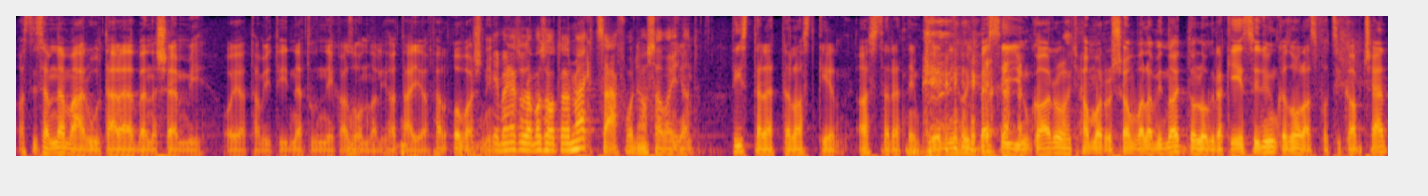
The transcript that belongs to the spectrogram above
Azt hiszem nem árultál el benne semmi olyat, amit így ne tudnék azonnali hatállyal felolvasni. Én meg nem tudom azóta megcáfolni a szavaidat. Tisztelettel azt, kér, azt szeretném kérni, hogy beszéljünk arról, hogy hamarosan valami nagy dologra készülünk az olasz foci kapcsán,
